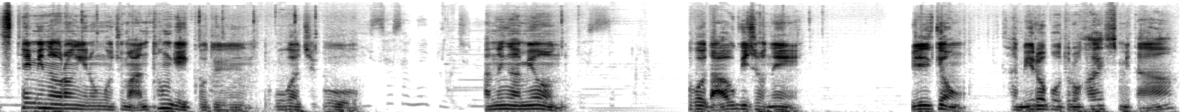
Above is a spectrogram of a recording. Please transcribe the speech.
스태미너랑 이런 거 좀 안 턴 게 있거든. 이거 가지고 가능하면. 그거 나오기 전에 밀경 다 밀어보도록 하겠습니다.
